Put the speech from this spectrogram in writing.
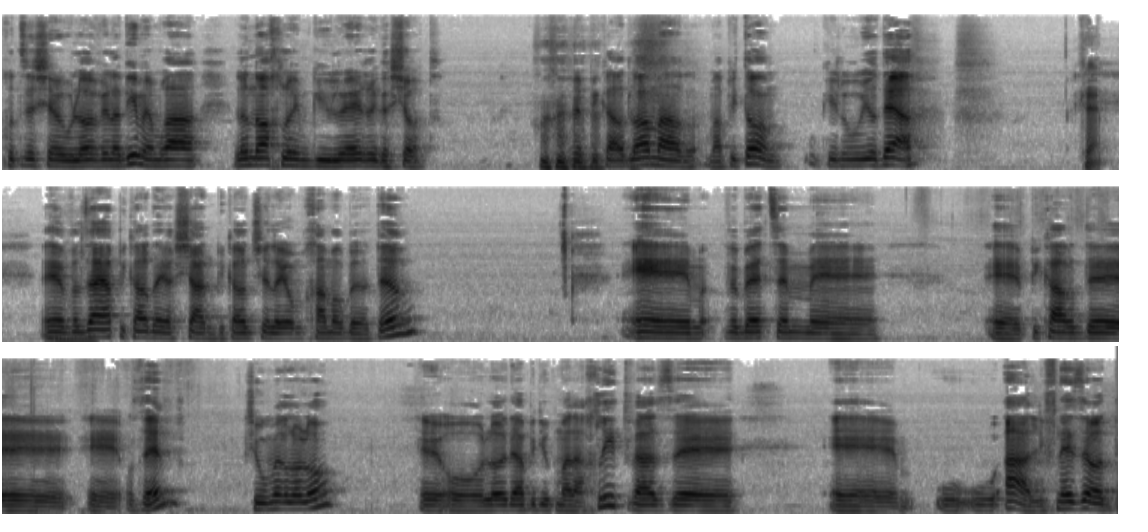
חוץ מזה שהוא לא אוהב ילדים אמרה לא נוח לו עם גילויי רגשות. ופיקארד לא אמר מה פתאום הוא כאילו הוא יודע. כן. אה, אבל זה היה פיקארד הישן, פיקארד של היום חם הרבה יותר. אה, ובעצם אה, אה, פיקארד עוזב כשהוא אומר לו לא, או לא יודע בדיוק מה להחליט, ואז הוא, אה, לפני זה עוד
